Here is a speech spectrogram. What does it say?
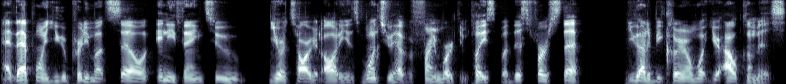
at that point, you can pretty much sell anything to your target audience once you have a framework in place. But this first step, you got to be clear on what your outcome is.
